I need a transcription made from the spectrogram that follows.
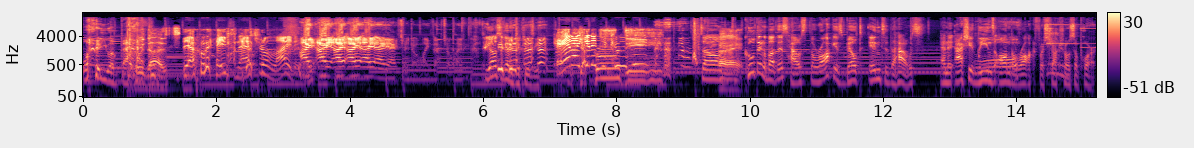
What are you about? Who does? Yeah, who hates natural lighting? I, I, I, I, I, I actually don't like natural lighting. You also get a jacuzzi. and I get a jacuzzi. Jacuzzi. So, Alright. cool thing about this house, the rock is built into the house, and it actually leans on the Oh. rock for structural support.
